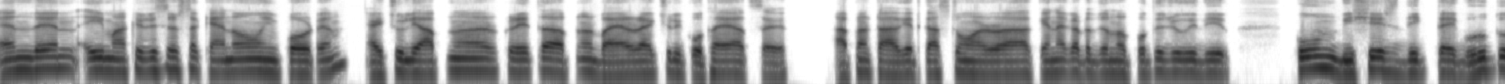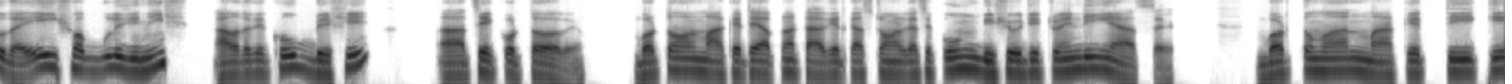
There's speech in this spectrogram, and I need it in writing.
এন্ড দেন এই মার্কেট রিসার্চটা কেন ইম্পর্টেন্ট অ্যাকচুয়ালি আপনার ক্রেতা, আপনার বায়াররা অ্যাকচুয়ালি কোথায় আছে? আপনার টার্গেট কাস্টমাররা কেনাকাটার জন্য প্রতিযোগীদের কোন বিশেষ দিকটায় গুরুত্ব দেয়? এই সবগুলি জিনিস আমাদেরকে খুব বেশি চেক করতে হবে। বর্তমান মার্কেটে আপনার টার্গেট কাস্টমার কাছে কোন বিষয়টি ট্রেন্ডিং এ আছে? বর্তমান মার্কেটটি কে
